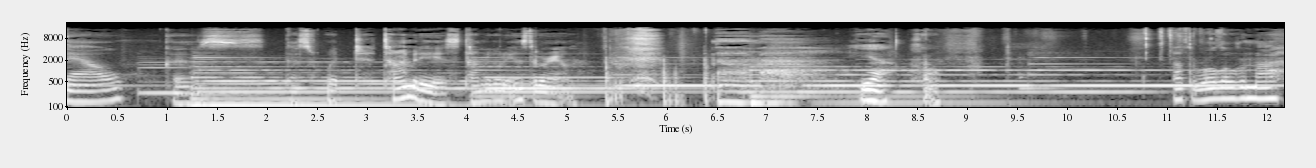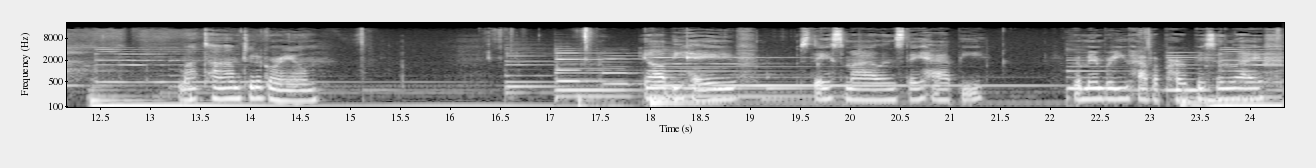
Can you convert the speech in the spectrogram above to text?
now because that's what time it is. Time to go to Instagram. Um, yeah, so about to roll over my my time to the gram. Y'all behave, stay smiling, stay happy. Remember, you have a purpose in life,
